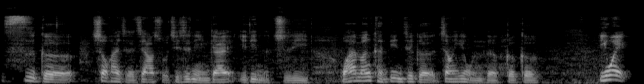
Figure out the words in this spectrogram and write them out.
四个受害者的家属，其实你应该一定的致意。我还蛮肯定这个张燕文的哥哥，因为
